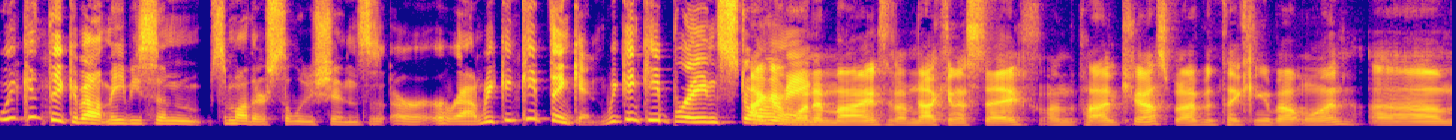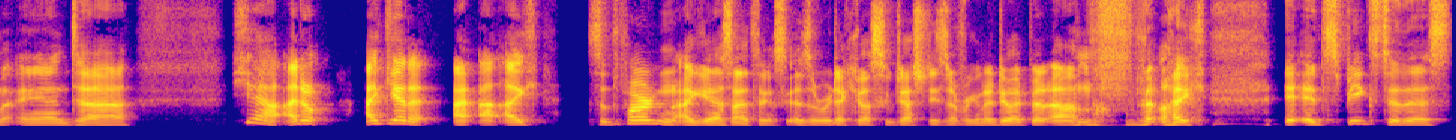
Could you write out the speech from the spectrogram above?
We can think about maybe some some other solutions or, around. We can keep thinking. We can keep brainstorming. I got one in mind that I'm not going to say on the podcast, but I've been thinking about one. Um, and uh, yeah, I don't. I get it. I, I, I so the pardon, I guess, I think is a ridiculous suggestion. He's never going to do it, but um, but like, it, it speaks to this.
